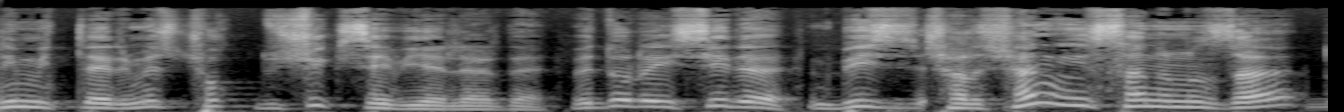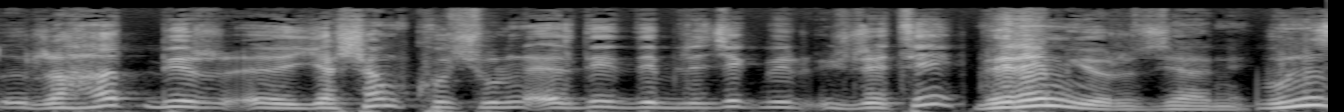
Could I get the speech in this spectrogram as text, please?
limitlerimiz çok düşük seviyelerde ve dolayısıyla biz çalışan insanımıza rahat bir e, yaşam koşulunu elde edebilecek bir ücreti veremiyoruz yani. Bunun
